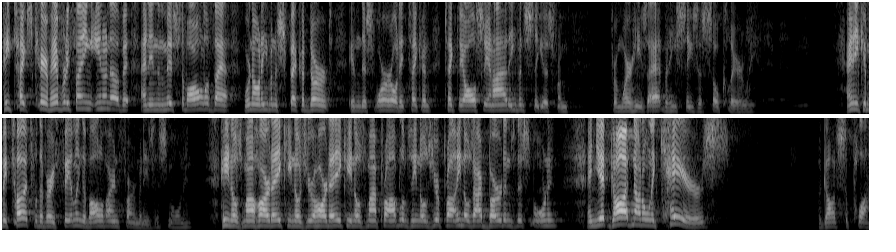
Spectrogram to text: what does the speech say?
He takes care of everything in and of it. And in the midst of all of that, we're not even a speck of dirt in this world. It take, take the all seeing eye to even see us from, from where He's at, but He sees us so clearly. And He can be touched with the very feeling of all of our infirmities this morning. He knows my heartache. He knows your heartache. He knows my problems. He knows your pro- He knows our burdens this morning. And yet, God not only cares, but God supplies.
